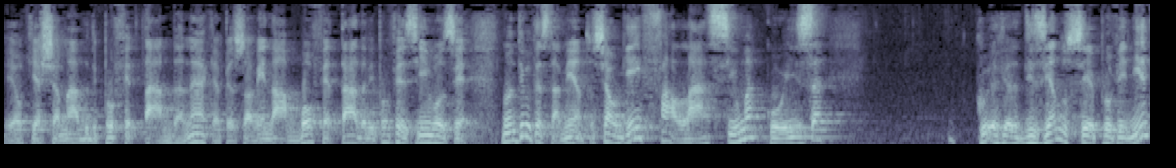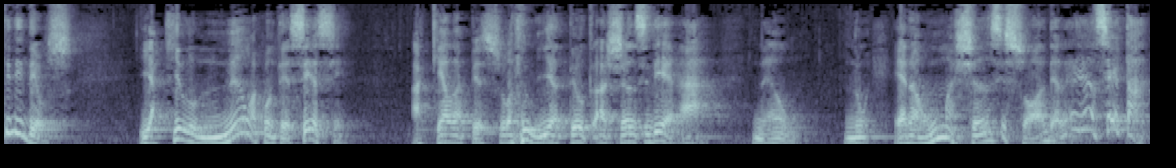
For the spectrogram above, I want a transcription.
é o que é chamado de profetada, né? Que a pessoa vem dar uma bofetada de profecia em você. No Antigo Testamento, se alguém falasse uma coisa dizendo ser proveniente de Deus e aquilo não acontecesse, aquela pessoa não ia ter outra chance de errar. Não, não era uma chance só dela acertar.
